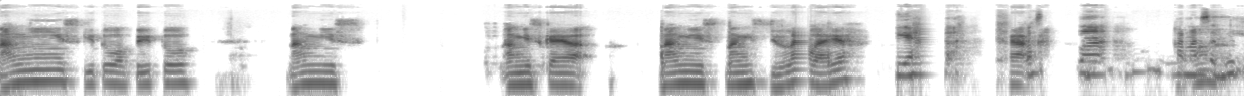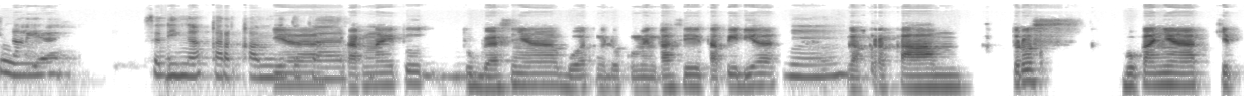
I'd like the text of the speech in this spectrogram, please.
nangis gitu waktu itu. Nangis. Nangis kayak nangis nangis jelek lah ya. Iya. Karena sedih kali ya. Sedih nggak kerekam ya, gitu kan. karena itu tugasnya buat ngedokumentasi tapi dia hmm. nggak hmm. kerekam. Terus bukannya kita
